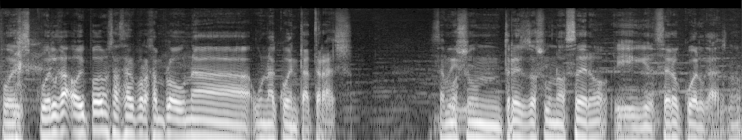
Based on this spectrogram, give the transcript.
Pues cuelga, hoy podemos hacer, por ejemplo, una, una cuenta atrás. Hacemos un 3-2-1-0 y 0 cuelgas, ¿no?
